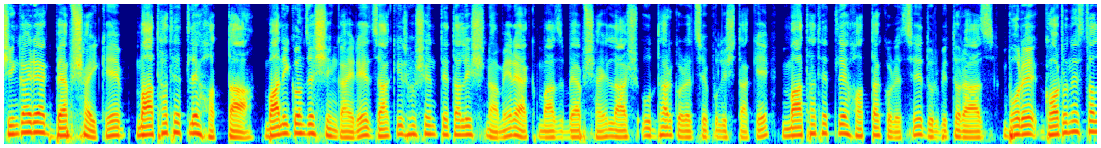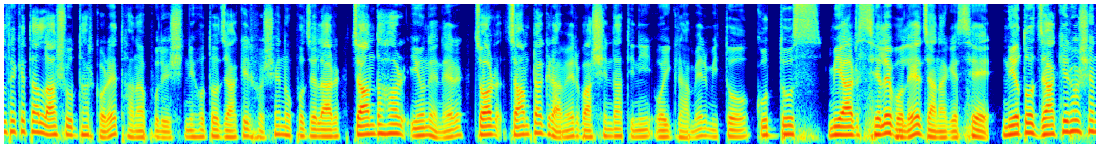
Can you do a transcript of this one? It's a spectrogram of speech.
সিংগাইরে এক ব্যবসায়ীকে মাথা থেতলে হত্যা। মানিকগঞ্জের সিংগাইরে জাকির হোসেন তেতাল্লিশ নামের এক মাছ ব্যবসায়ী লাশ উদ্ধার করেছে পুলিশ। তাকে মাথা থেতলে হত্যা করেছে দুর্বৃত্তরা। আজ ভোরে ঘটনাস্থল থেকে তার লাশ উদ্ধার করে থানা পুলিশ। নিহত জাকির হোসেন উপজেলার চান্দাহার ইউনিয়নের চর চামটা গ্রামের বাসিন্দা। তিনি ওই গ্রামের মৃত কুদ্দুস মিয়ার ছেলে বলে জানা গেছে। নিহত জাকির হোসেন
